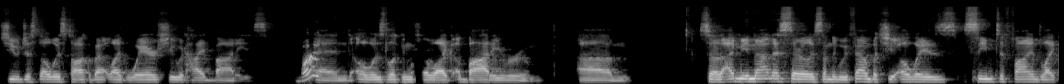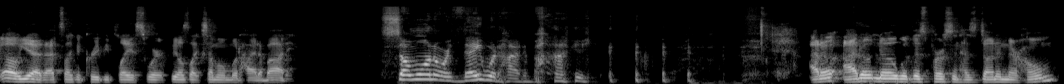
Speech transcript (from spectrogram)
She would just always talk about like where she would hide bodies what? and always looking for like a body room. Um, so I mean, not necessarily something we found, but she always seemed to find like, oh yeah, that's like a creepy place where it feels like someone would hide a body. Someone or they would hide a body. I don't I don't know what this person has done in their home.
